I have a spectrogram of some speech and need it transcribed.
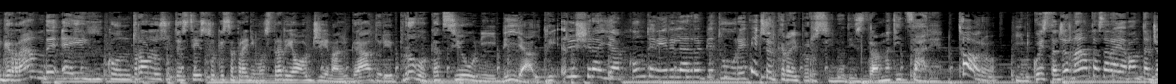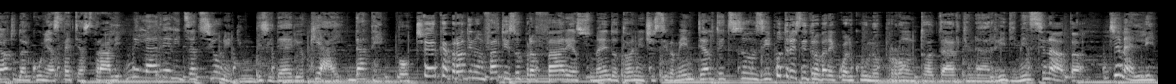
grande è il controllo su te stesso che saprai dimostrare oggi e malgrado le provocazioni degli altri riuscirai a contenere le arrabbiature e cercherai persino di sdrammatizzare. Toro, in questa giornata sarai avvantaggiato da alcuni aspetti astrali nella realizzazione di un desiderio che hai da tempo. Cerca però di non farti sopraffare assumendo toni eccessivamente altezzosi, potresti trovare qualcuno pronto a darti una ridimensionata. Gemelli,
